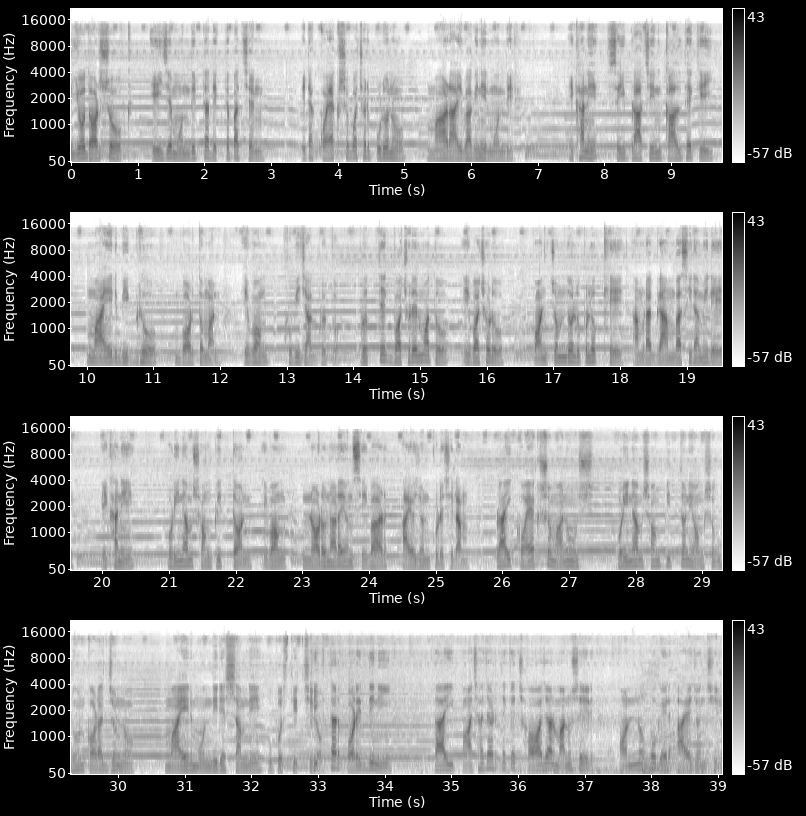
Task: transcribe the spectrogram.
প্রিয় দর্শক, এই যে মন্দিরটা দেখতে পাচ্ছেন, এটা কয়েকশো বছর পুরনো মা রায়বাগিনীর মন্দির। এখানে সেই প্রাচীন কাল থেকেই মায়ের বিগ্রহ বর্তমান এবং খুবই জাগ্রত। প্রত্যেক বছরের মতো এবছরও পঞ্চম দোল উপলক্ষে আমরা গ্রামবাসীরা মিলে এখানে হরিনাম সংকীর্তন এবং নরনারায়ণ সেবার আয়োজন করেছিলাম। প্রায় কয়েকশো মানুষ হরিনাম সংকীর্তনে অংশগ্রহণ করার জন্য মায়ের মন্দিরের সামনে উপস্থিত ছিল। তার পরের দিনই তাই পাঁচ হাজার থেকে ছ হাজার মানুষের অন্নভোগের আয়োজন ছিল।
